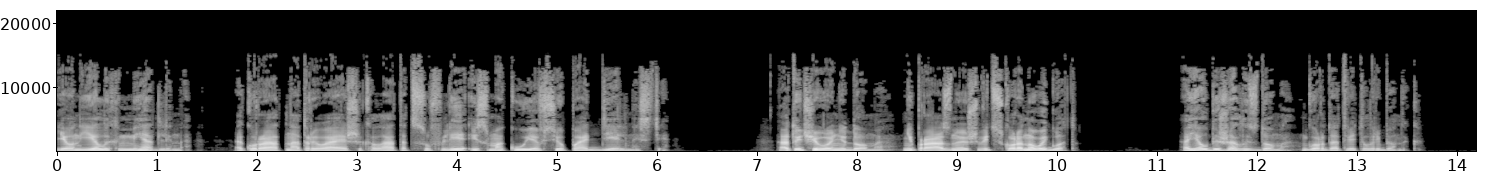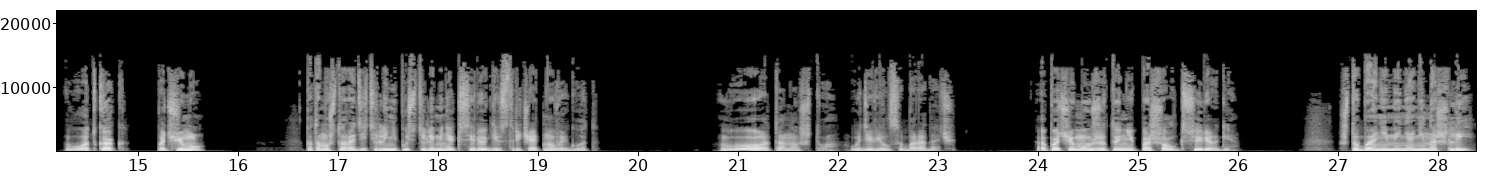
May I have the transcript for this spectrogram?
и он ел их медленно, аккуратно отрывая шоколад от суфле и смакуя все по отдельности. «А ты чего не дома? Не празднуешь, ведь скоро Новый год». «А я убежал из дома», — гордо ответил ребенок. «Вот как? Почему?» «Потому что родители не пустили меня к Сереге встречать Новый год». «Вот оно что», — удивился Бородач. «А почему же ты не пошел к Сереге?» «Чтобы они меня не нашли».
